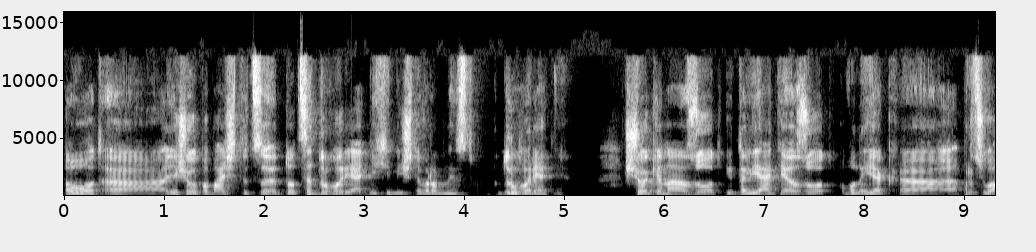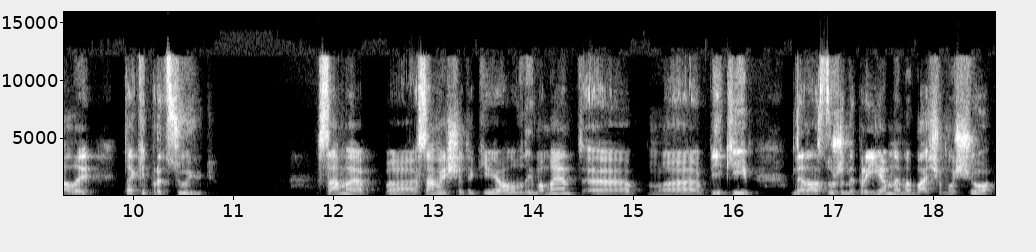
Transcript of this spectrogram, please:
От е, якщо ви побачите, це то це другорядні хімічне виробництво. Другорядні. Щокіна Азот, і Тольятті Азот, вони як е, працювали, так і працюють. Саме е, саме ще такий головний момент, е, який для нас дуже неприємний, ми бачимо, що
